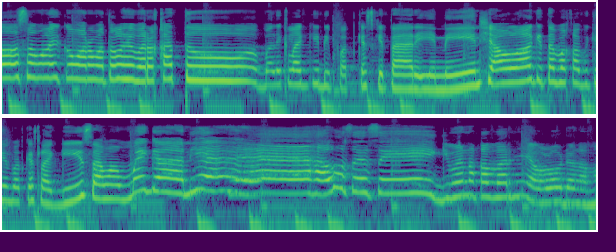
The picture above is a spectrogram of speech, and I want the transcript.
Halo assalamualaikum warahmatullahi wabarakatuh. Balik lagi di podcast kita hari ini. Insya Allah kita bakal bikin podcast lagi sama Megan. Yeay! Yeah, halo Sese, gimana kabarnya? Ya Allah udah lama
